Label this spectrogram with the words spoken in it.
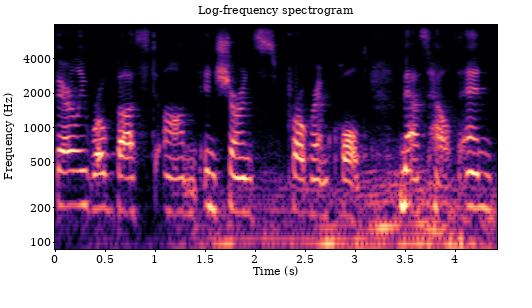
fairly robust um, insurance program called Mass Health, and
